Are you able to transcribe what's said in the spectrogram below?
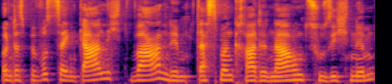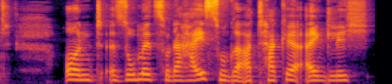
und das Bewusstsein gar nicht wahrnimmt, dass man gerade Nahrung zu sich nimmt und somit so eine Heißhungerattacke eigentlich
